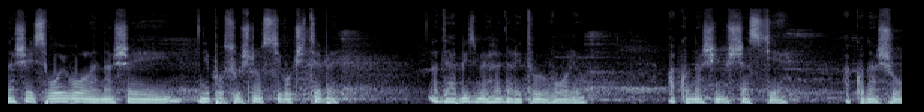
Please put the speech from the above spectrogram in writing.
našej svojvole, našej neposlušnosti voči Tebe a daj, aby sme hľadali Tvoju vôľu ako našim šťastie, ako našu,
